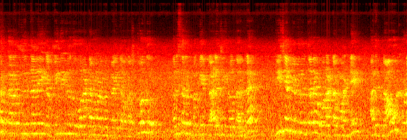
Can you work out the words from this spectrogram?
ಸರ್ಕಾರದಿಂದಲೇ ಈಗ ಬೀದಿಗಿಳಿದು ಹೋರಾಟ ಮಾಡಬೇಕಾಗಿದೆ. ಅವ್ರು ಅಷ್ಟೊಂದು ಪರಿಸರದ ಬಗ್ಗೆ ಕಾಳಜಿ ಇರೋದಾದ್ರೆ ಬಿಜೆಪಿ ವಿರುದ್ಧನೇ ಹೋರಾಟ ಮಾಡಿ ಅದಕ್ಕೆ ನಾವು ಕೂಡ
